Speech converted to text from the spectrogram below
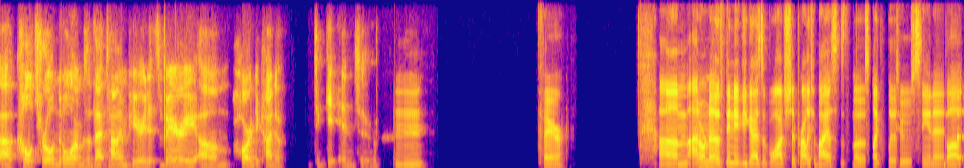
uh, cultural norms of that time period, it's very um, hard to kind of to get into. Mm. Fair. Um, I don't know if any of you guys have watched it. Probably Tobias is the most likely to have seen it. But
